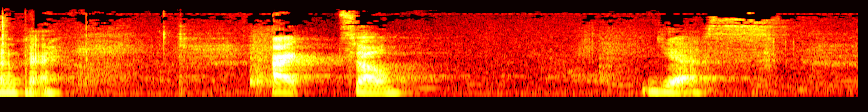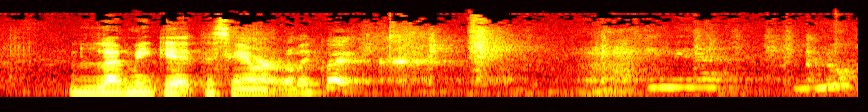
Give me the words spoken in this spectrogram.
Okay. All right, so yes. Let me get the salmon really quick. Give me that. No.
